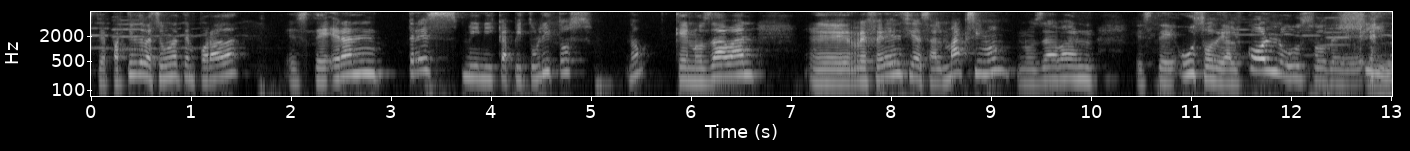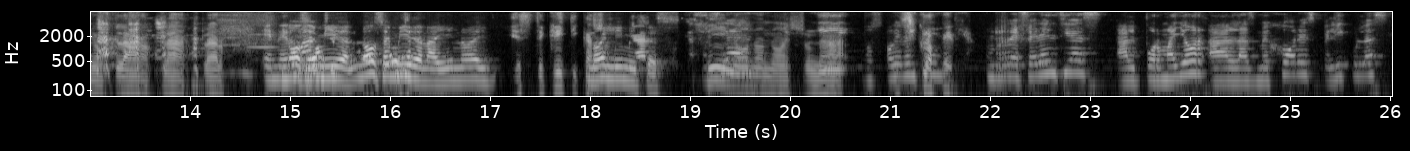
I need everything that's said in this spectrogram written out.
este, a partir de la segunda temporada, este, eran tres mini capitulitos, ¿no? Que nos daban eh, referencias al máximo, nos daban este uso de alcohol, uso de Sí, no, claro, claro, claro. en el No se miden, no se miden ahí, no hay, Este, críticas. no hay límites. Sí, no, no, no, es una y, pues, obviamente, enciclopedia. referencias al por mayor a las mejores películas,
